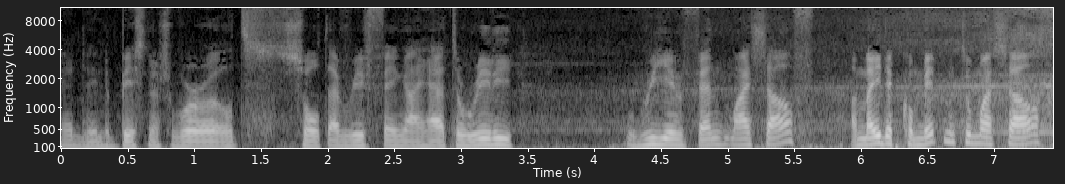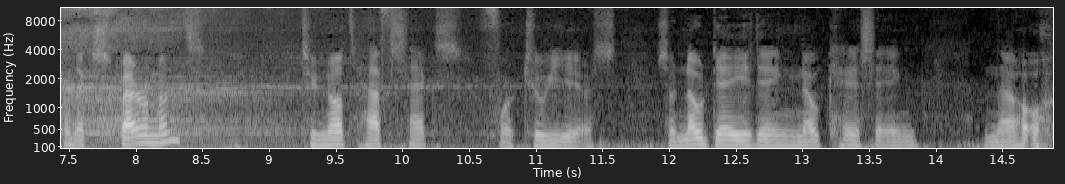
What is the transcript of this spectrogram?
in the business world, sold everything I had to really reinvent myself, I made a commitment to myself, an experiment, to not have sex for two years. So no dating, no kissing, no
